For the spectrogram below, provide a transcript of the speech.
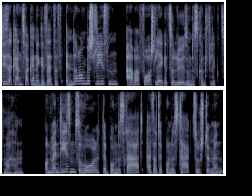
Dieser kann zwar keine Gesetzesänderung beschließen, aber Vorschläge zur Lösung des Konflikts machen. Und wenn diesem sowohl der Bundesrat als auch der Bundestag zustimmen,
